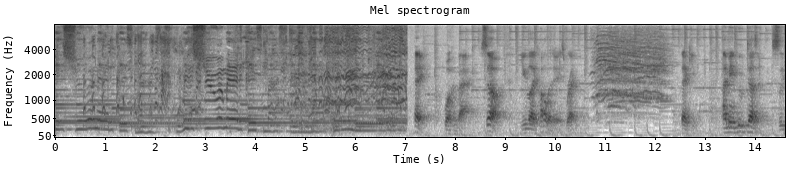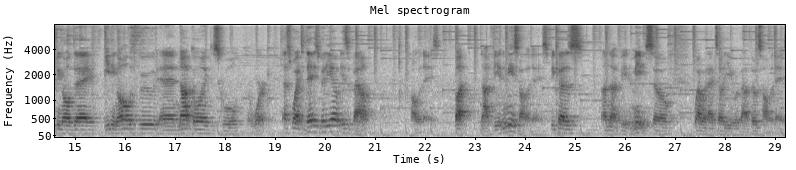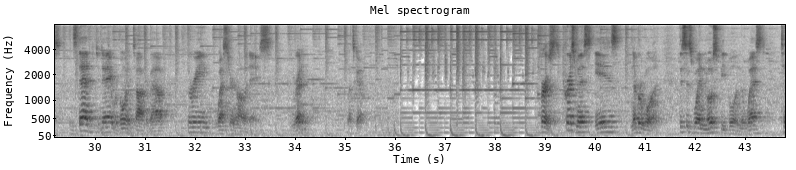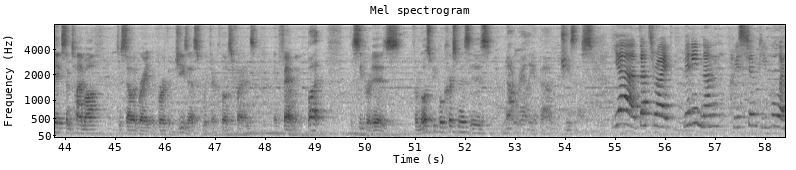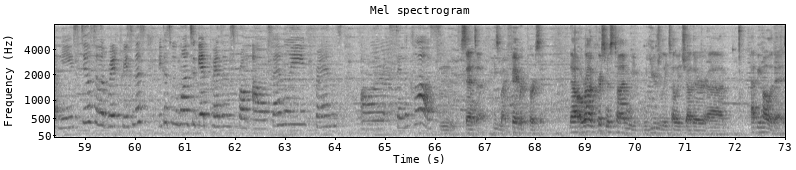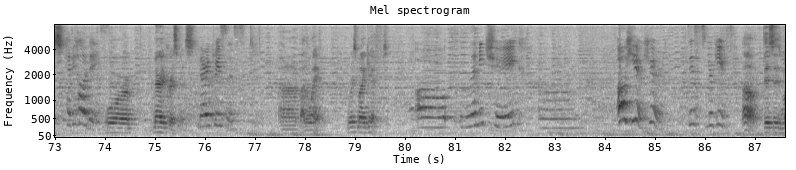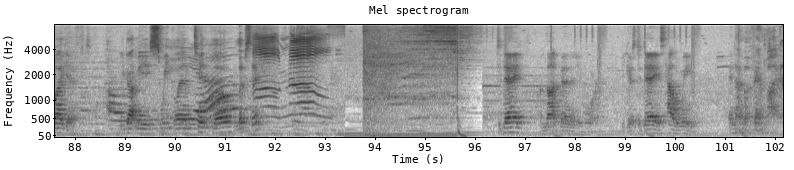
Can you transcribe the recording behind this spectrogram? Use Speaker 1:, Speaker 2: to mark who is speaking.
Speaker 1: Wish you a Merry Christmas. Wish you a Merry Christmas.
Speaker 2: Hey, welcome back. So, you like holidays, right? Thank you. I mean, who doesn't? Sleeping all day, eating all the food, and not going to school or work. That's why today's video is about holidays. But not Vietnamese holidays, because I'm not Vietnamese, so why would I tell you about those holidays? Instead, today we're going to talk about three Western holidays. You ready? Let's go. First, Christmas is number one. This is when most people in the West take some time off to celebrate the birth of Jesus with their close friends and family. But the secret is, for most people, Christmas is not really about Jesus.
Speaker 3: Yeah, that's right. Many non-Christian people like me still celebrate Christmas because we want to get presents from our family, friends, or Santa Claus.
Speaker 2: Mm, Santa, he's my favorite person. Now, around Christmas time, we, we usually tell each other uh, Happy Holidays
Speaker 3: Happy holidays.
Speaker 2: or Merry Christmas.
Speaker 3: Merry Christmas.
Speaker 2: Uh, by the way, where's my gift?
Speaker 3: Oh, let me check. Um, oh, here, here. This is your gift.
Speaker 2: Oh, this is my gift.
Speaker 3: Oh,
Speaker 2: You got me oh, Sweet Glen Tint. Glow lipstick. Oh no! Today, I'm not Ben anymore because today is Halloween and I'm a vampire.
